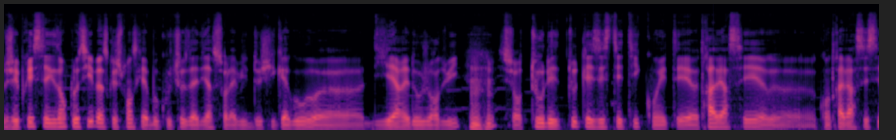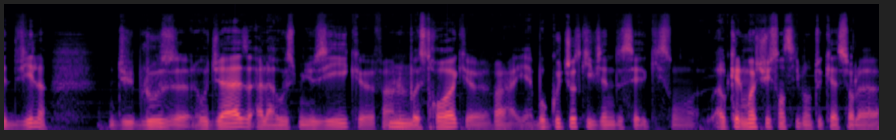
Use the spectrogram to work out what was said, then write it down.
J'ai pris cet exemple aussi parce que je pense qu'il y a beaucoup de choses à dire sur la ville de Chicago euh, d'hier et d'aujourd'hui, Mhm. sur tous les, toutes les esthétiques qui ont été traversées, qu'ont traversé cette ville du blues au jazz, à la house music, euh, enfin le Mm. post-rock. euh, voilà, il y a beaucoup de choses qui viennent de ces, qui sont auxquelles moi je suis sensible en tout cas sur le,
